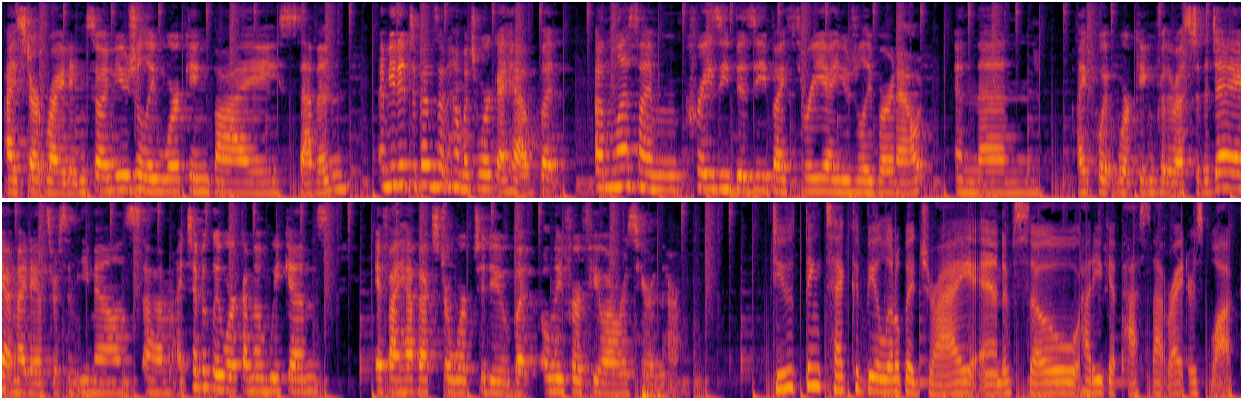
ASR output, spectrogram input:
I start writing. So I'm usually working by 7. I mean, it depends on how much work I have, but unless I'm crazy busy by 3, I usually burn out and then I quit working for the rest of the day. I might answer some emails. Um, I typically work on the weekends if I have extra work to do, but only for a few hours here and there. Do you think tech could be a little bit dry? And if so, how do you get past that writer's block?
